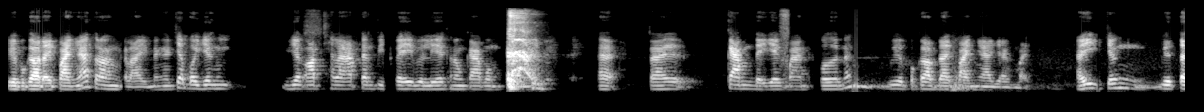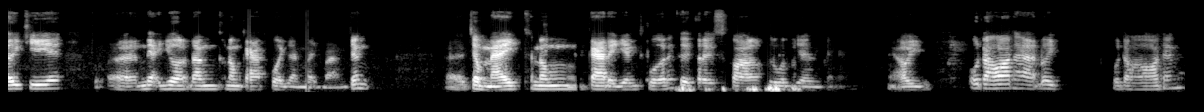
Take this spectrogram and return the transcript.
វាប្រកបដោយបញ្ញាត្រង់កន្លែងហ្នឹងអញ្ចឹងបើយើងយើងអត់ឆ្លាតតាំងពីពេលវេលាក្នុងការបំពេញតែកម្មដែលយើងបានធ្វើហ្នឹងវាប្រកបដោយបញ្ញាយ៉ាងម៉េចហើយអញ្ចឹងវាទៅជាអ្នកយល់ដឹងក្នុងការធ្វើយ៉ាងម៉េចបានអញ្ចឹងចំណែកក្នុងការដែលយើងធ្វើហ្នឹងគឺត្រូវស្គាល់ខ្លួនយើងអញ្ចឹងឲ្យឧទាហរណ៍ថាដូចឧទាហរណ៍ទៅណា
